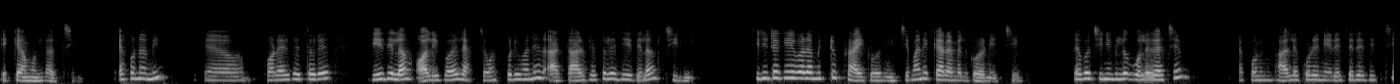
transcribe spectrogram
এ কেমন লাগছে। এখন আমি কড়াইয়ের ভেতরে দিয়ে দিলাম অলিভ অয়েল এক চামচ পরিমাণের আর তার ভেতরে দিয়ে দিলাম চিনি। চিনিটাকে এবার আমি একটু ফ্রাই করে নিচ্ছি মানে ক্যারামেল করে নিচ্ছি। দেখো চিনিগুলো গলে গেছে, এখন ভালো করে নেড়ে চেড়ে দিচ্ছি,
